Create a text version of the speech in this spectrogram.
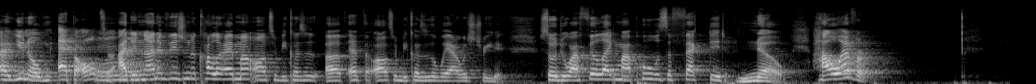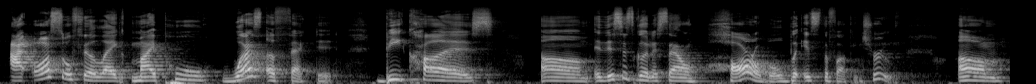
uh, you know, at the altar, I did not envision a color at my altar because of, uh, at the altar because of the way I was treated. So do I feel like my pool was affected? No. However, I also feel like my pool was affected because, um, and this is going to sound horrible, but it's the fucking truth. Um,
